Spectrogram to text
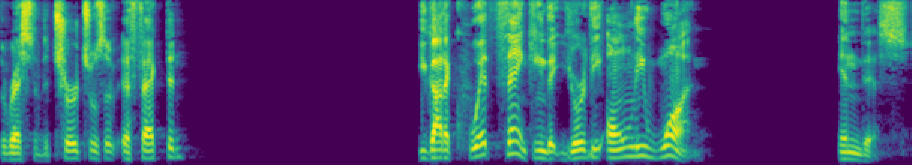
the rest of the church was affected. You got to quit thinking that you're the only one in this.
